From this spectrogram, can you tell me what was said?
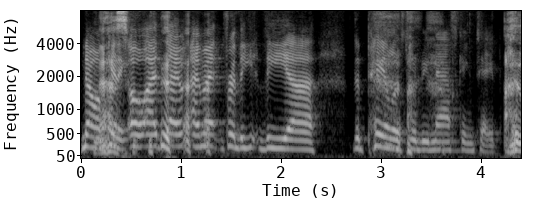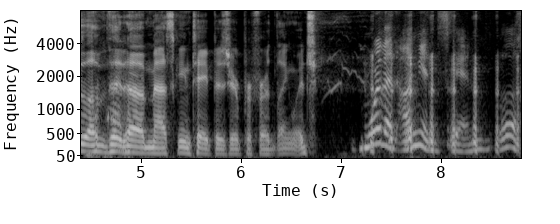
No, I'm Mas- kidding. Oh, I, I, I meant for the the uh, the palest would be masking tape. I love that uh, masking tape is your preferred language. more than onion skin. Ugh.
